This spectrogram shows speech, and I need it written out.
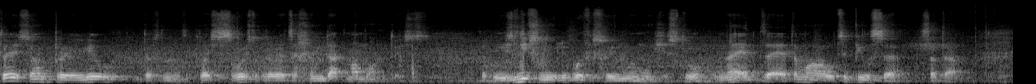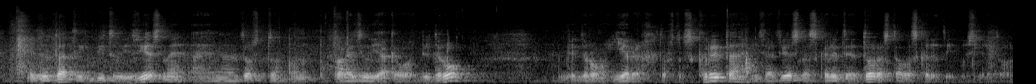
То есть он проявил свойство, которое называется хемдат мамон, то есть такую излишнюю любовь к своему имуществу. На это, этому уцепился сатан. Результаты их битвы известны, а именно то, что он поразил Якова в бедро, бедро Ерех, то, что скрыто, и, соответственно, скрытая Тора стала скрытой после этого.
